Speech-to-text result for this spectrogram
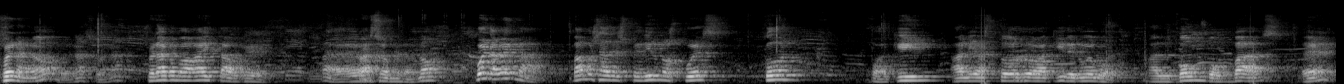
Suena, ¿no? Suena, suena. ¿Suena como a gaita o qué? Eh, más o menos, ¿no? Bueno, venga, vamos a despedirnos pues con Joaquín, alias Torro, aquí de nuevo al bombo bass, ¿eh?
